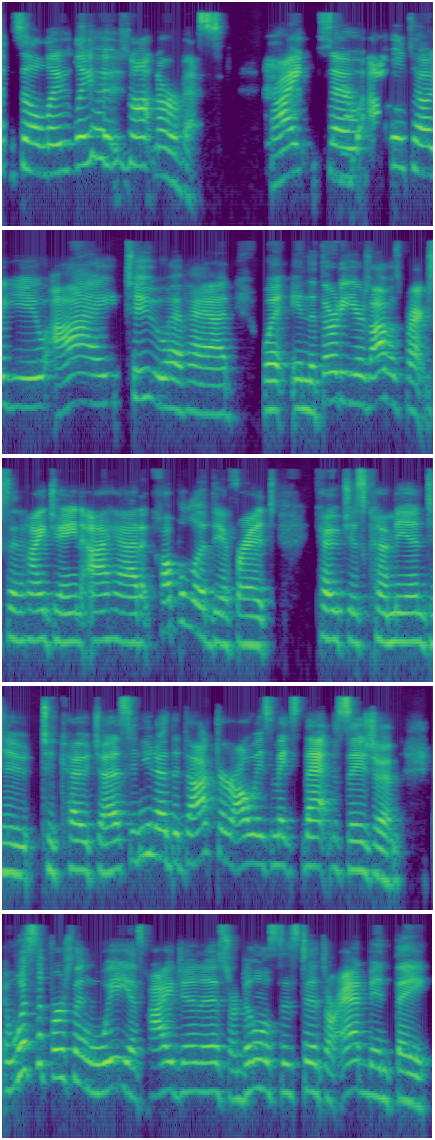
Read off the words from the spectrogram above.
Absolutely. Who's not nervous? Right? So yeah. I will tell you, I too have had what in the 30 years I was practicing hygiene, I had a couple of different coaches come in to to coach us. And you know the doctor always makes that decision. And what's the first thing we as hygienists or dental assistants or admin think?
